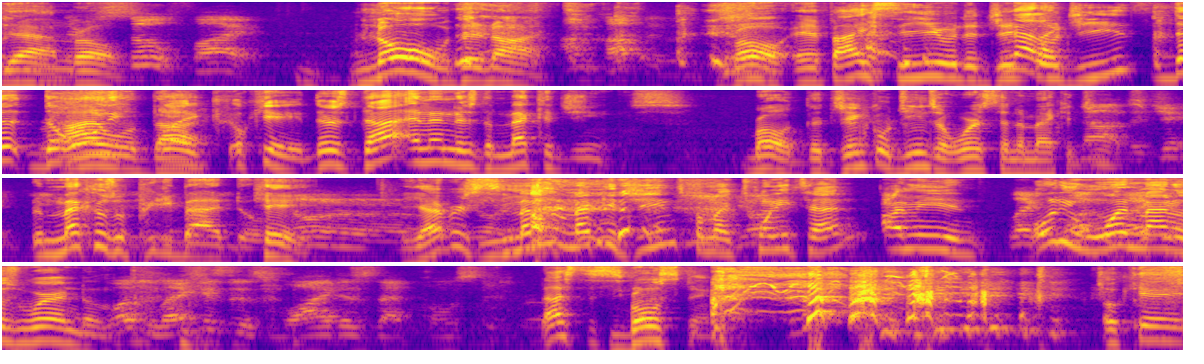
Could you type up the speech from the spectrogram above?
Yeah, bro. So fire. No, they're not. I'm. Bro, if I see you in the JNCO like- jeans, The the I only will die. like okay, there's that and then there's the Mecca jeans. Bro, the JNCO jeans are worse than the Mecca Nah, jeans. the, Jin- The Meccas were pretty bad though. Okay, No, no, no, no, no. you ever know see- Remember Mecca jeans from like 2010? I mean, Like, Only one leg man is- was wearing them. One leg is as wide as that poster, bro. That's Bro, disgusting. okay,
